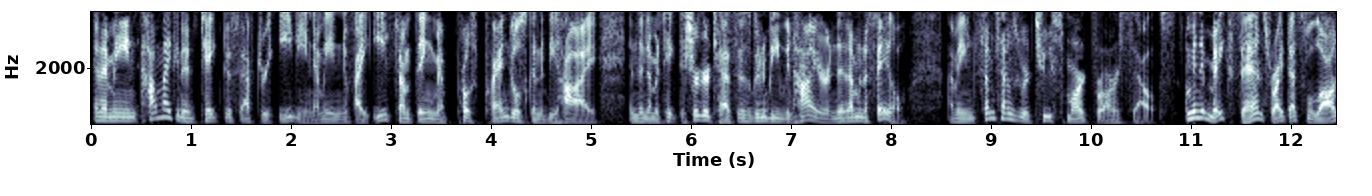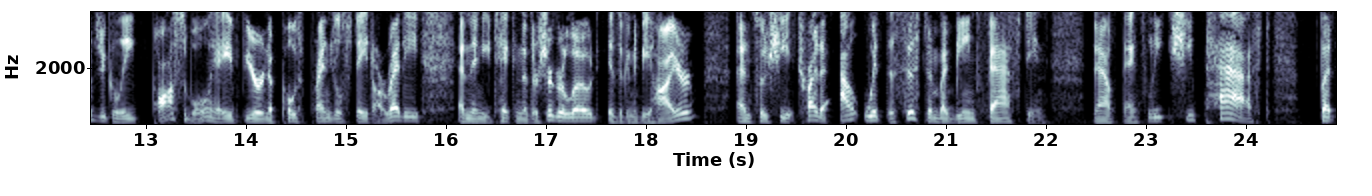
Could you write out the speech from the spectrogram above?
And I mean, how am I going to take this after eating? I mean, if I eat something, my postprandial is going to be high, and then I'm going to take the sugar test and it's going to be even higher, and then I'm going to fail. I mean, sometimes we're too smart for ourselves. I mean, it makes sense, right? That's logically possible. Hey, if you're in a postprandial state already and then you take another sugar load, is it going to be higher? And so she tried to outwit the system by being fasting. Now, thankfully, she passed, but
